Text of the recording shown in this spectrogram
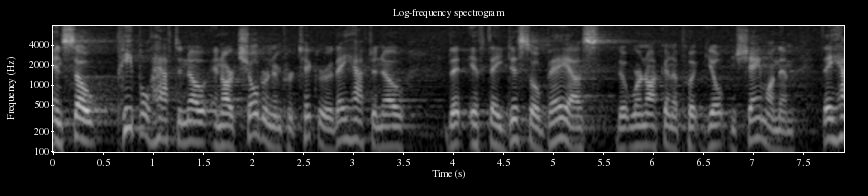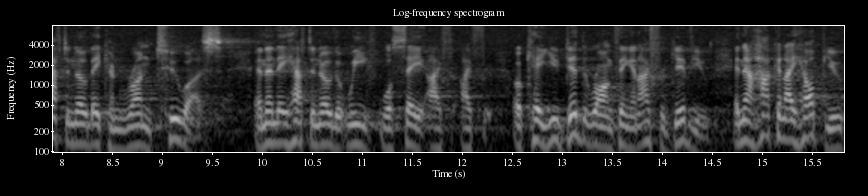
And so people have to know, and our children in particular, they have to know that if they disobey us, that we're not going to put guilt and shame on them. They have to know they can run to us. And then they have to know that we will say, I, I, okay, you did the wrong thing and I forgive you. And now how can I help you?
